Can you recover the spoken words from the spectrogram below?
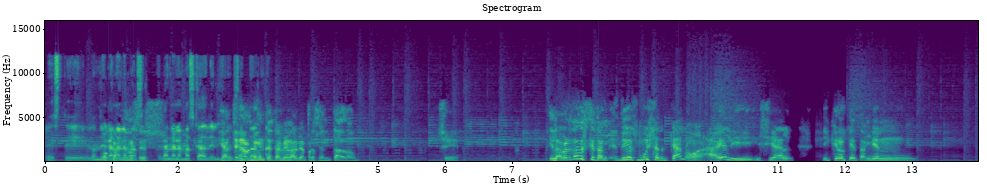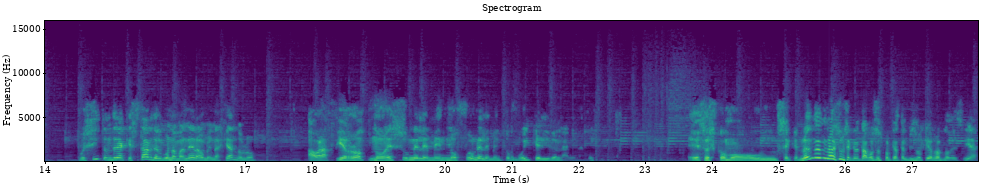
Este, donde gana la, gana la, máscara del Y anteriormente también lo había presentado. Sí. Y la verdad es que también es muy cercano a, él y, y, y creo que también, pues sí, tendría que estar de alguna manera homenajeándolo. Ahora, Pierrot no es un elemento, no fue un elemento muy querido en la vida. Eso es como un secreto. No, no, es un secreto a voces porque hasta el mismo Pierrot lo decía.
